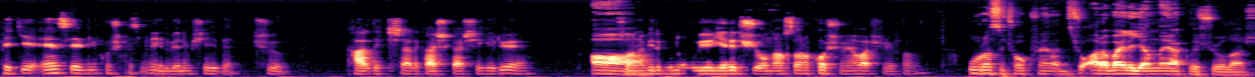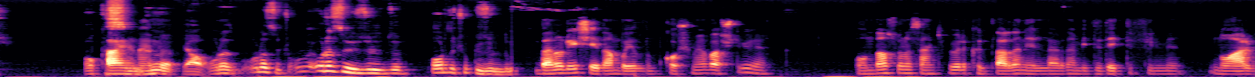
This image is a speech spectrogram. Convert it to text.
Peki en sevdiğin koşu kısmı neydi? Benim şeydi şu kardeşlerle karşı karşıya geliyor ya. Aa. Sonra biri bunu vuruyor yere düşüyor ondan sonra koşmaya başlıyor falan. Orası çok fena. Şu arabayla yanına yaklaşıyorlar. O kısım Aynen. değil mi? Ya orası, orası, orası üzüldü. Orada çok üzüldüm. Ben orayı şeyden bayıldım. Koşmaya başlıyor ya. Ondan sonra sanki böyle 40'lardan 50'lerden bir dedektif filmi, noir bir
